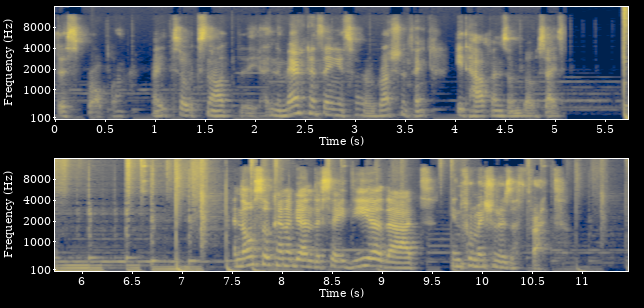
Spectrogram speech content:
this problem, right? So it's not an American thing, it's not a Russian thing. It happens on both sides. And also, kind of again, this idea that information is a threat.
